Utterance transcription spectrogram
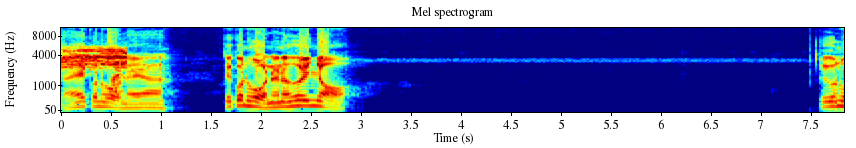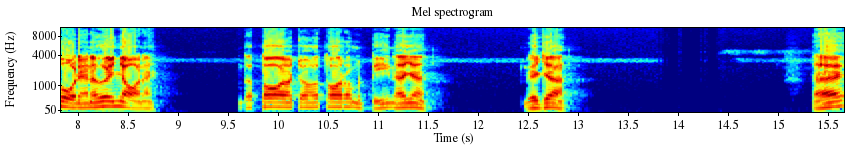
Đấy con hổ này à, cái con hổ này nó hơi nhỏ cái con hổ này nó hơi nhỏ này. Chúng ta to cho to ra một tí nữa chưa được chưa? Đấy.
